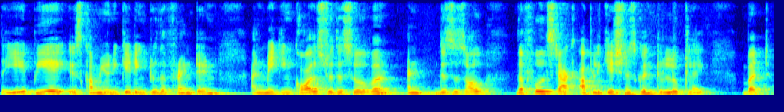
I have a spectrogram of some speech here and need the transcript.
The API is communicating to the front end and making calls to the server. And this is how the full stack application is going to look like. But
